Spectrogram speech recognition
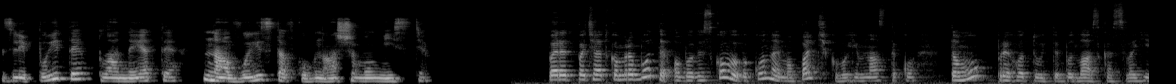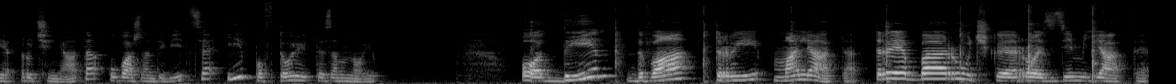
зліпити планети на виставку в нашому місті. Перед початком роботи обов'язково виконуємо пальчикову гімнастику, тому приготуйте, будь ласка, своє рученята, уважно дивіться і повторюйте за мною. Один, два, три малята. Треба ручки роззім'яти.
